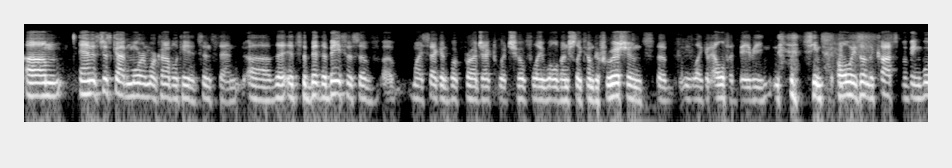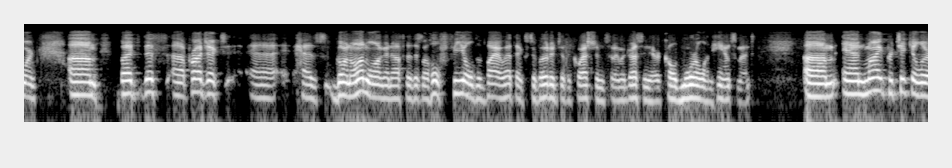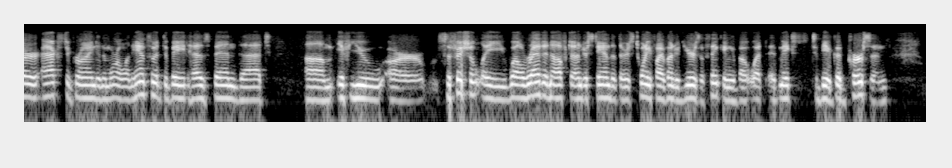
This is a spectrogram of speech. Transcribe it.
Um, and it's just gotten more and more complicated since then. Uh, the, it's the the basis of, of, my second book project, which hopefully will eventually come to fruition. It's like an elephant baby; it seems always on the cusp of being born. Um, but this uh, project uh, has gone on long enough that there's a whole field of bioethics devoted to the questions that I'm addressing there called moral enhancement. Um, and my particular axe to grind in the moral enhancement debate has been that um, if you are sufficiently well read enough to understand that there's 2,500 years of thinking about what it makes to be a good person,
